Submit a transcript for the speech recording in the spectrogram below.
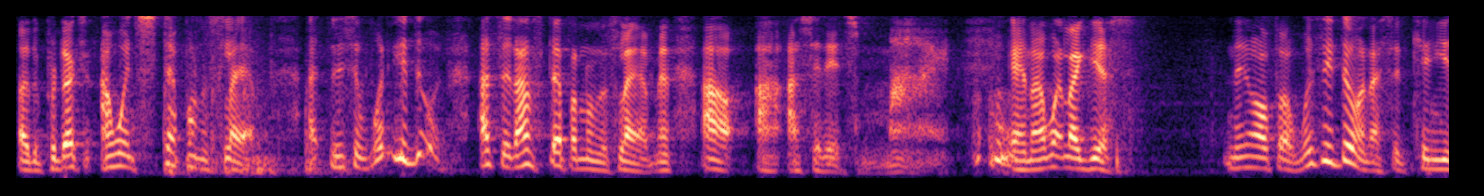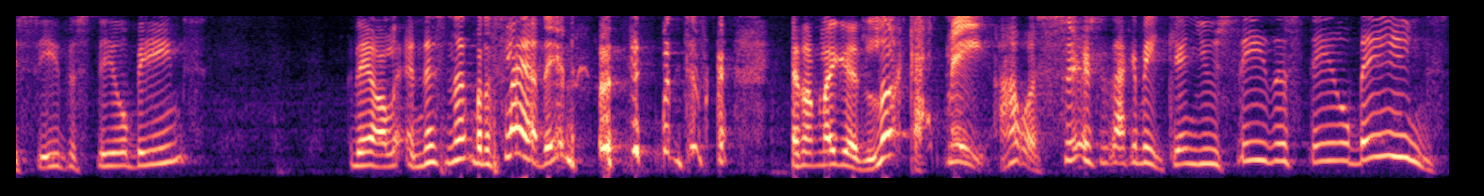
uh, the production, I went step on the slab. I, they said, what are you doing? I said, I'm stepping on the slab, man. I, I, I said, it's mine. and I went like this. And they all thought, what's he doing? I said, can you see the steel beams? They all, and that's nothing but a slab. They, but just, and I'm like, look at me. I was serious as I could be. Can you see the steel beams?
